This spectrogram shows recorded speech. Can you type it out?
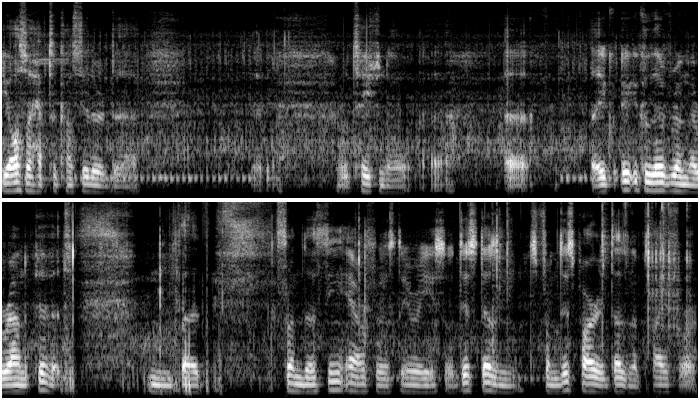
you also have to consider the, the rotational uh, uh, equilibrium around the pivot mm, but from the thin airfoil theory so this doesn't from this part it doesn't apply for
